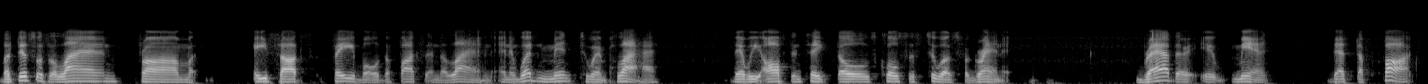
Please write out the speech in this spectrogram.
But this was a line from Aesop's fable, The Fox and the Lion, and it wasn't meant to imply that we often take those closest to us for granted. Rather, it meant that the fox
